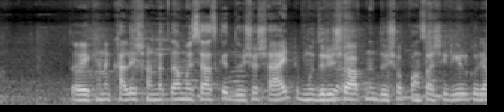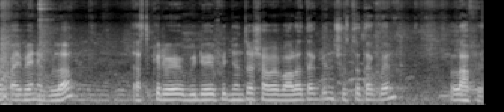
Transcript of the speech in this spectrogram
তো এখানে খালি স্বর্ণের দাম হয়েছে আজকে দুইশো ষাট মজুরি সহ আপনি দুশো পঞ্চাশ রিয়েল করে পাইবেন এগুলো। আজকের ভিডিও এই পর্যন্ত সবাই ভালো থাকবেন সুস্থ থাকবেন। আল্লাহ হাফেজ।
